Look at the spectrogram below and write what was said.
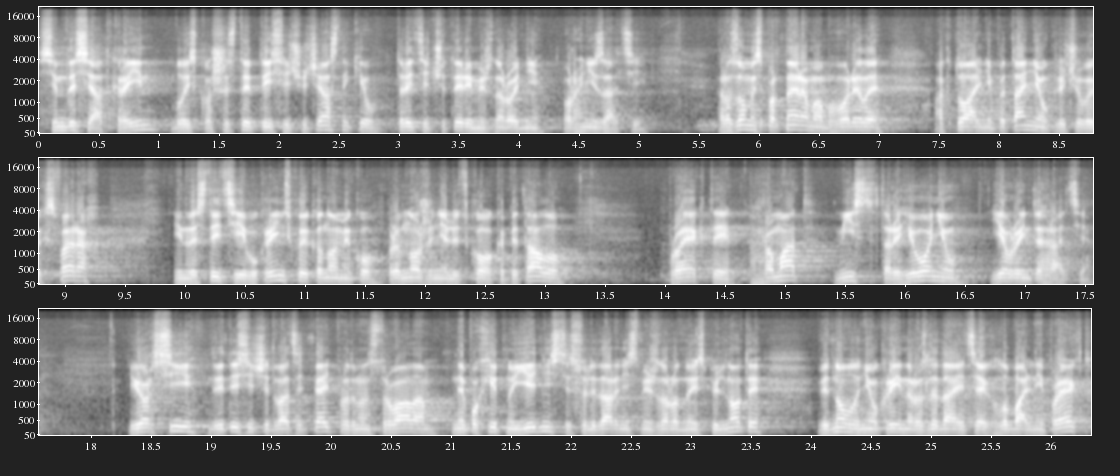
70 країн, близько 6 тисяч учасників, 34 міжнародні організації. Разом із партнерами обговорили актуальні питання у ключових сферах: інвестиції в українську економіку, примноження людського капіталу, проекти громад, міст та регіонів, євроінтеграція. URC 2025 продемонструвала непохитну єдність і солідарність міжнародної спільноти. Відновлення України розглядається як глобальний проект,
